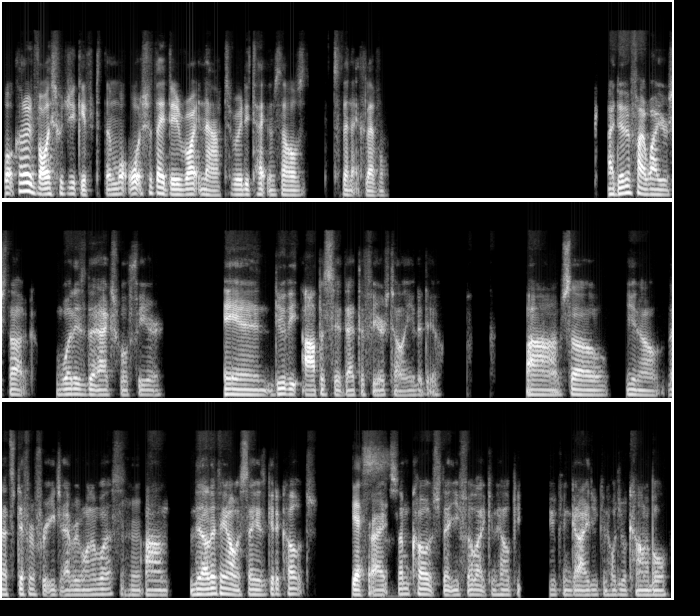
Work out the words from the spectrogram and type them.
What kind of advice would you give to them? What what should they do right now to really take themselves to the next level? Identify why you're stuck. What is the actual fear? And do the opposite that the fear is telling you to do. Um, so, you know, that's different for each every one of us. hmm Um, the other thing I would say is get a coach, Yes. right? Some coach that you feel like can help you, you can guide, you can hold you accountable.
